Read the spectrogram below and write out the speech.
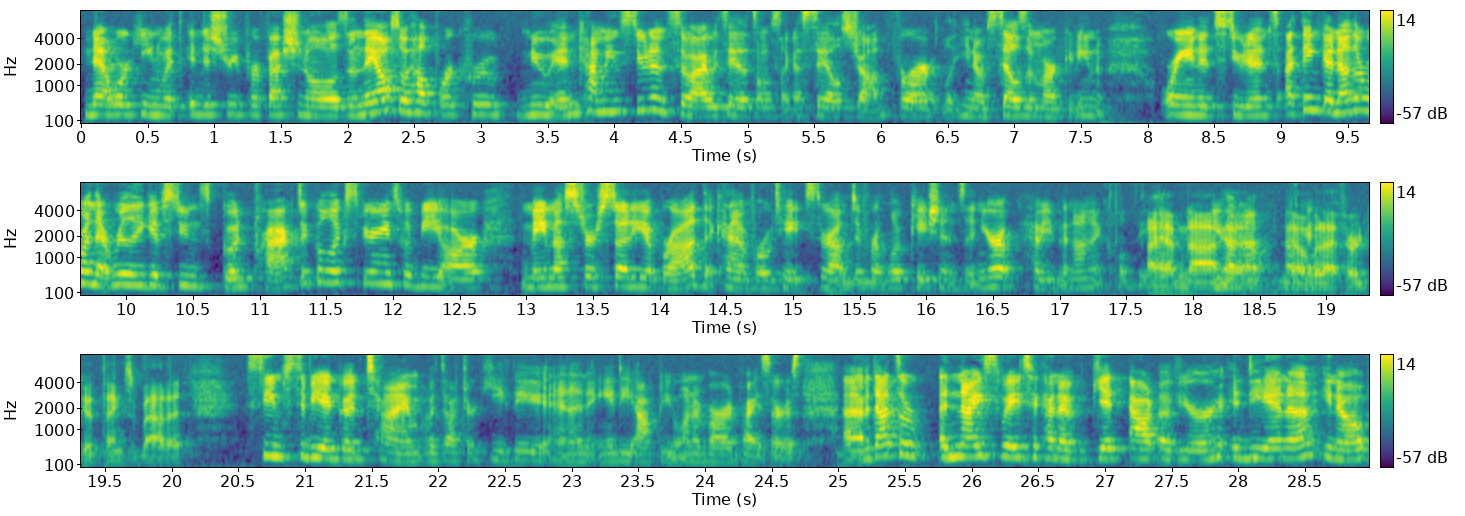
networking with industry professionals, and they also help recruit new incoming students. So I would say that's almost like a sales job for you know sales and marketing oriented students. I think another one that really gives students good practical experience would be our Maymester study abroad that kind of rotates throughout mm-hmm. different locations in Europe. Have you been on it, Colby? I have not, You no, have not? no, Okay. but I've heard good things about it. Seems to be a good time with Dr. Keithy and Andy Oppie, one of our advisors. Uh, but that's a, a nice way to kind of get out of your Indiana, you know,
